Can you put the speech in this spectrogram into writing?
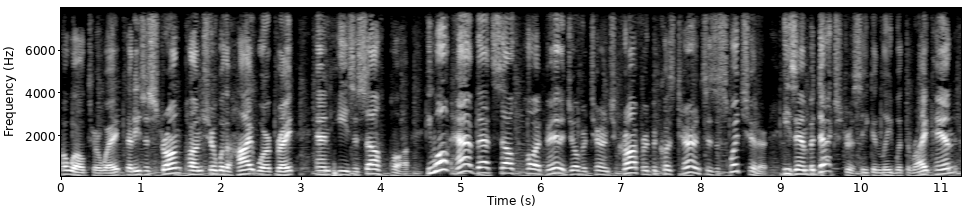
a welterweight, that he's a strong puncher with a high work rate, and he's a southpaw. He won't have that southpaw advantage over Terence Crawford because Terence is a switch hitter. He's ambidextrous. He can lead with the right hand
